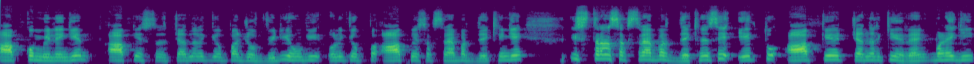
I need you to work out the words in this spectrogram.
आपको मिलेंगे, आपके चैनल के ऊपर जो वीडियो होंगी, उनके ऊपर आपके सब्सक्राइबर देखेंगे। इस तरह सब्सक्राइबर देखने से एक तो आपके चैनल की रैंक बढ़ेगी,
